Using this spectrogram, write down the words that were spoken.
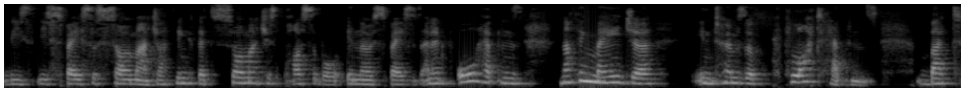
these, these spaces so much. I think that so much is possible in those spaces and it all happens, nothing major in terms of plot happens, but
